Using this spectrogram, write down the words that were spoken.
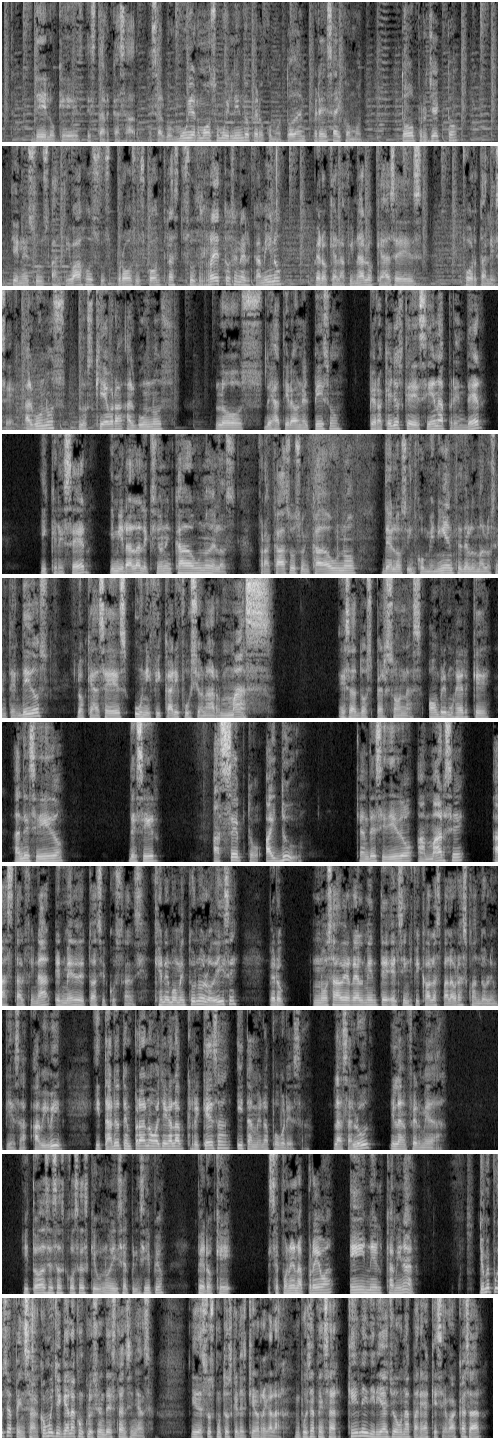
de lo que es estar casado. Es algo muy hermoso, muy lindo, pero como toda empresa y como todo proyecto, tiene sus altibajos, sus pros, sus contras, sus retos en el camino, pero que a la final lo que hace es fortalecer. Algunos los quiebra, algunos los deja tirado en el piso, pero aquellos que deciden aprender y crecer y mirar la lección en cada uno de los fracasos o en cada uno de los inconvenientes, de los malos entendidos, lo que hace es unificar y fusionar más esas dos personas, hombre y mujer, que han decidido decir, acepto, I do, que han decidido amarse hasta el final en medio de toda circunstancia. Que en el momento uno lo dice, pero no sabe realmente el significado de las palabras cuando lo empieza a vivir. Y tarde o temprano va a llegar la riqueza y también la pobreza, la salud y la enfermedad. Y todas esas cosas que uno dice al principio, pero que se ponen a prueba en el caminar. Yo me puse a pensar cómo llegué a la conclusión de esta enseñanza y de estos puntos que les quiero regalar. Me puse a pensar, ¿qué le diría yo a una pareja que se va a casar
